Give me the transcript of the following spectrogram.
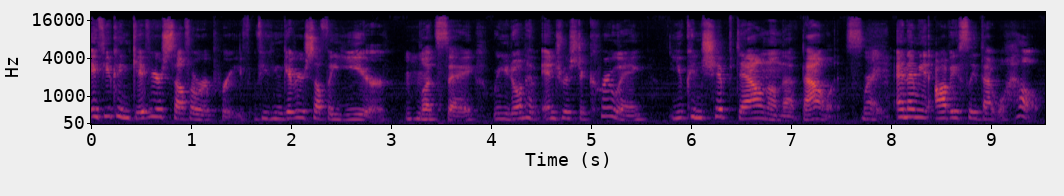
if you can give yourself a reprieve, if you can give yourself a year, Mhm. let's say, where you don't have interest accruing, you can chip down on that balance. Right. And I mean, obviously that will help.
